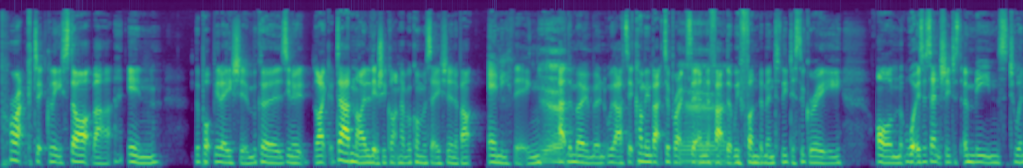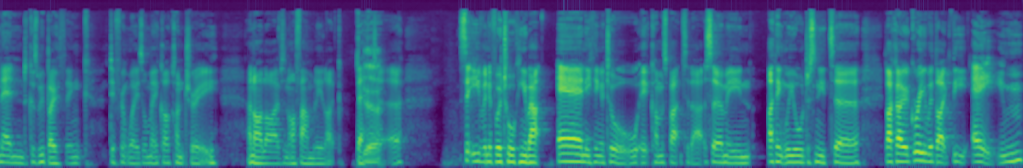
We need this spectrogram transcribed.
practically start that in the population because you know like dad and I literally can't have a conversation about anything Yeah. at the moment without it coming back to Brexit and the fact that we fundamentally disagree on what is essentially just a means to an end because we both think different ways will make our country and our lives and our family like better. So even if we're talking about anything at all, it comes back to that. So I mean, I think we all just need to like I agree with like the aim,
